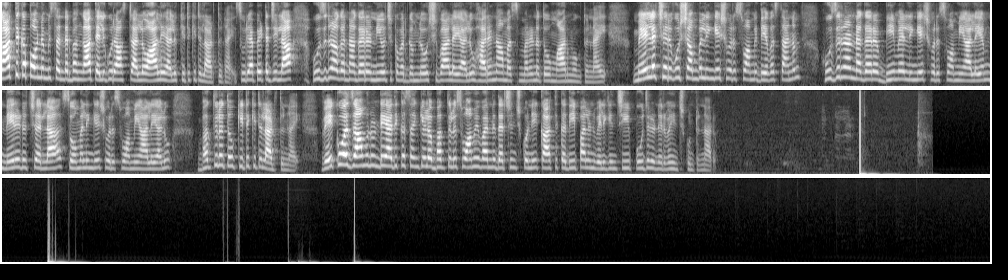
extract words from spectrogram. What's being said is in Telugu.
కార్తీక పౌర్ణమి సందర్భంగా తెలుగు రాష్ట్రాల్లో ఆలయాలు కిటకిటలాడుతున్నాయి. సూర్యాపేట జిల్లా హుజూర్నగర్ నగర్ నియోజకవర్గంలో శివాలయాలు హరనామ స్మరణతో మారుమోగుతున్నాయి. మేళ్ళ చెరువు శంభులింగేశ్వర స్వామి దేవస్థానం హుజూర్నగర్ నగర్ భీమలింగేశ్వర స్వామి ఆలయం నేరేడుచెర్ల సోమలింగేశ్వర స్వామి ఆలయాలు భక్తులతో కిటకిటలాడుతున్నాయి. వేకువ జాము నుండే అధిక సంఖ్యలో భక్తులు స్వామివారిని దర్శించుకుని కార్తీక దీపాలను వెలిగించి పూజలు నిర్వహించుకుంటున్నారు.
